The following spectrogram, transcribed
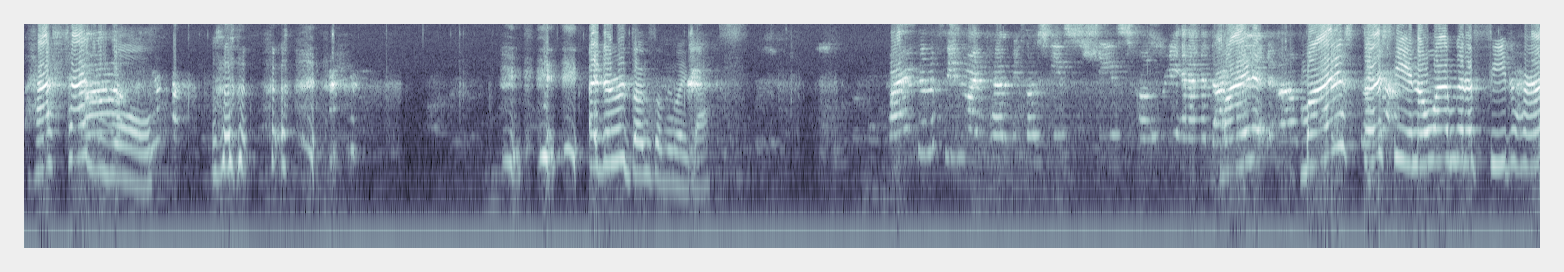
Hashtag roll. I've never done something like that. I'm feed my pet because she's she's hungry and I Mine, um, mine is thirsty. You know what I'm gonna feed her?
